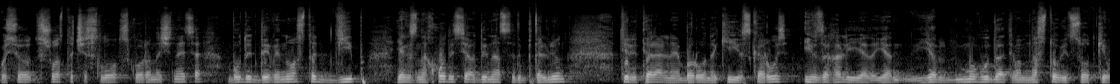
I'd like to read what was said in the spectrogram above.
ось 6 число, скоро почнеться, буде 90 діб, як знаходиться 11 батальйон територіальної оборони Київська Русь. І взагалі я, я, я можу дати вам на 100%,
